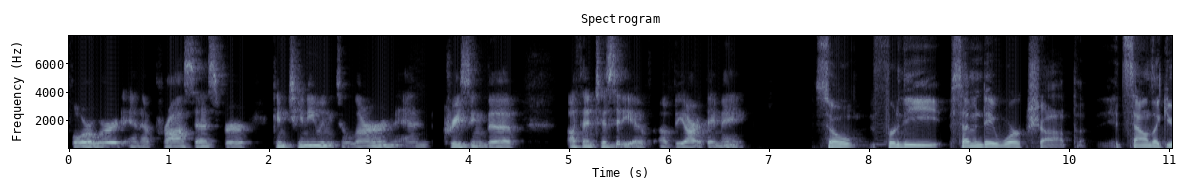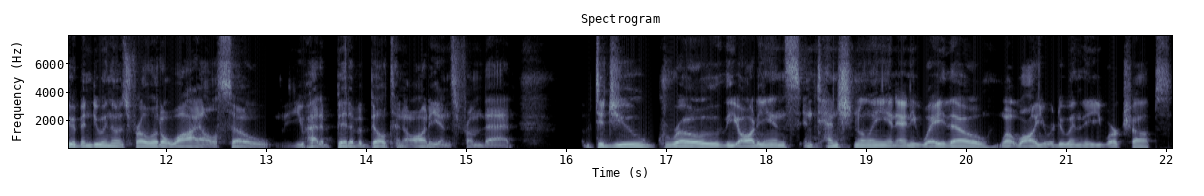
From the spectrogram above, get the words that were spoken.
forward and a process for continuing to learn and increasing the authenticity of, of the art they make. So, for the seven day workshop, it sounds like you had been doing those for a little while. So, you had a bit of a built in audience from that. Did you grow the audience intentionally in any way, though, while you were doing the workshops?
